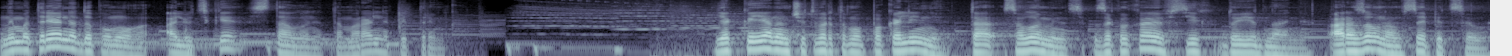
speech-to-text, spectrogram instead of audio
не матеріальна допомога, а людське ставлення та моральна підтримка. Як киянин четвертому поколінні та соломінець закликаю всіх до єднання, а разом нам все під силу.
